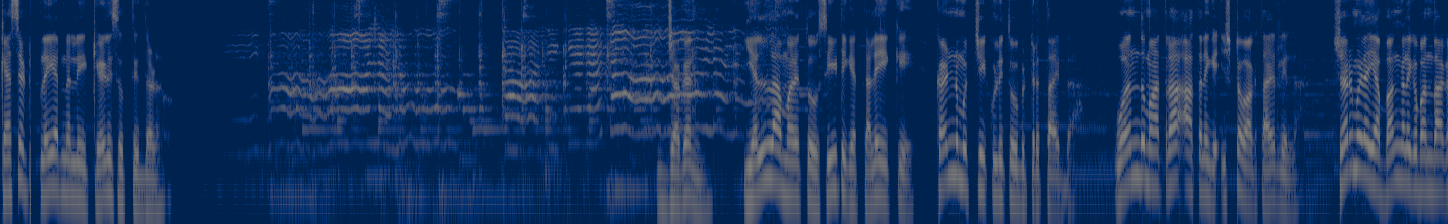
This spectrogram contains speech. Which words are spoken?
ಕ್ಯಾಸೆಟ್ ಪ್ಲೇಯರ್ನಲ್ಲಿ ಕೇಳಿಸುತ್ತಿದ್ದಳು. ಜಗನ್ ಎಲ್ಲ ಮರೆತು ಸೀಟಿಗೆ ತಲೆ ಇಕ್ಕಿ ಕಣ್ಣು ಮುಚ್ಚಿ ಕುಳಿತು ಬಿಟ್ಟಿರ್ತಾ ಇದ್ದ. ಒಂದು ಮಾತ್ರ ಆತನಿಗೆ ಇಷ್ಟವಾಗ್ತಾ ಇರಲಿಲ್ಲ. ಶರ್ಮಿಳೆಯ ಬಂಗಲೆಗೆ ಬಂದಾಗ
